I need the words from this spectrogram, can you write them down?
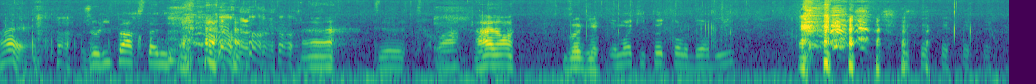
ouais. Joli par Stanley. 1, 2, 3. Ah non, bogué. Et moi qui peux pour le birdie.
